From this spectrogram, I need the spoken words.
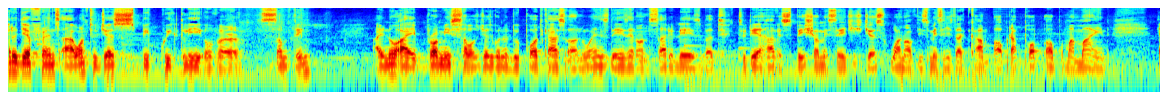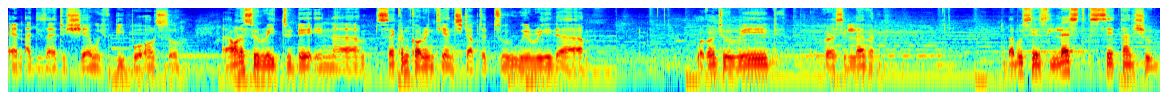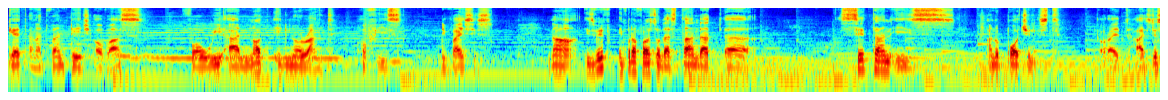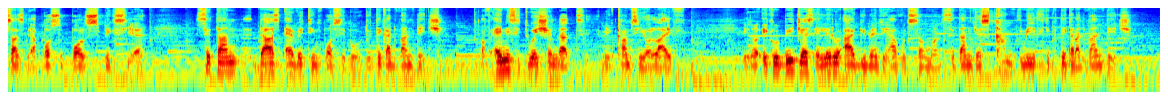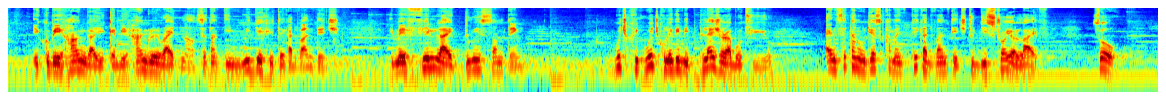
Hello, dear friends. I want to just speak quickly over something. I know I promised I was just going to do podcasts on Wednesdays and on Saturdays, but today I have a special message. It's just one of these messages that come up, that popped up on my mind, and I desire to share with people also. I want us to read today in um, Second Corinthians chapter 2. We read, uh, we're going to read verse 11. Bible says, Lest Satan should get an advantage of us, for we are not ignorant of his devices. Now, it's very important for us to understand that uh, Satan is an opportunist. All right, as just as the Apostle Paul speaks here, Satan does everything possible to take advantage of any situation that I mean, comes in your life you know, it could be just a little argument you have with someone. Satan just come immediately take an advantage. It could be hunger. You can be hungry right now. Satan immediately take advantage. You may feel like doing something which could, which could even be pleasurable to you, and Satan will just come and take advantage to destroy your life. So,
